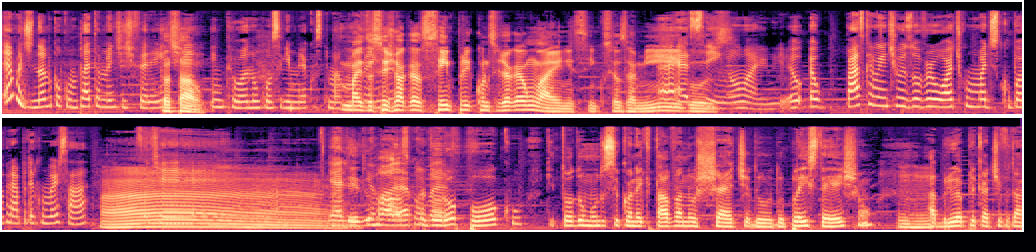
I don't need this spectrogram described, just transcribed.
é uma dinâmica completamente diferente. Total. Então eu não consegui me acostumar muito Mas você ainda. joga sempre, quando você joga online, assim, com seus É, amigos. sim, online. Eu, eu basicamente uso Overwatch como uma desculpa pra poder conversar. Ah. É ali Teve que uma época, conversas. durou pouco, que todo mundo se conectava no chat do, do PlayStation, Uhum. abriu o aplicativo da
